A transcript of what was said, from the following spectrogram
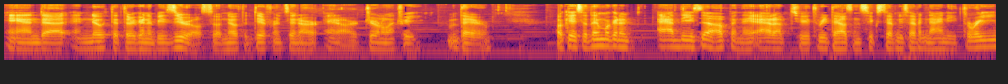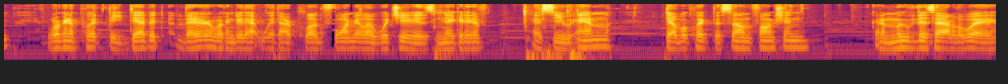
and uh, and note that they're going to be zero. So note the difference in our, in our journal entry there. Okay, so then we're going to add these up and they add up to 3,677.93. We're going to put the debit there. We're going to do that with our plug formula, which is negative SUM. Double click the sum function. Going to move this out of the way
